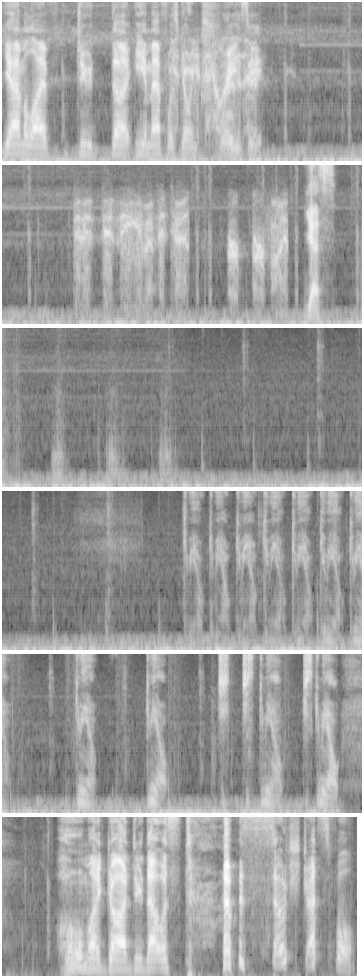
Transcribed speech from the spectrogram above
Yeah, I'm alive. Dude, the EMF was going Get the hell outta crazy. Did it? Did the EMF hit ten or or five? Yes. Give me out, give me out, give me out, give me out, give me out, give me out, give me out. Give me out. Give me out. Just just give me out. Just give me out. Oh my god, dude, that was that was so stressful.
